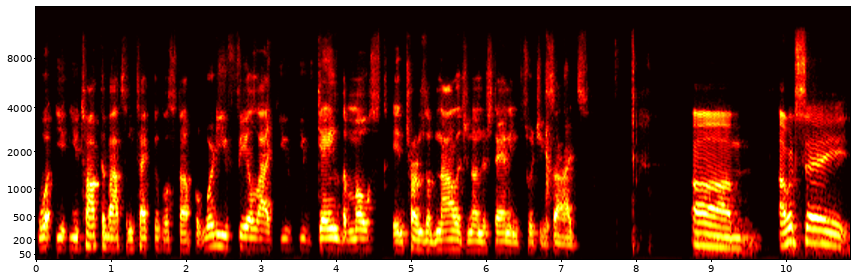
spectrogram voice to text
what you, you talked about some technical stuff, but where do you feel like you you've gained the most in terms of knowledge and understanding switching sides? Um, I would say,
